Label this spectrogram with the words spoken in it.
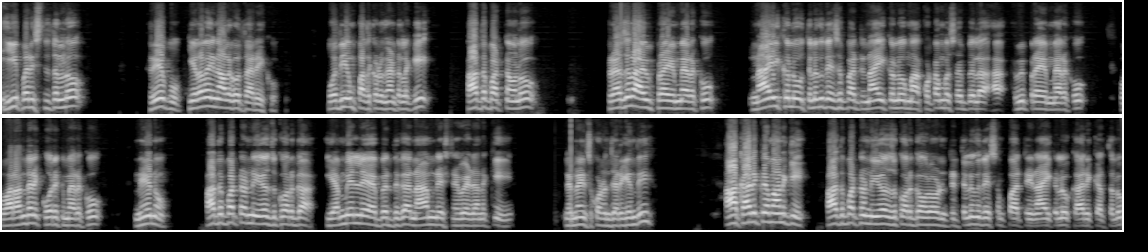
ఈ పరిస్థితుల్లో రేపు ఇరవై నాలుగో తారీఖు ఉదయం పదకొండు గంటలకి పాతపట్నంలో ప్రజల అభిప్రాయం మేరకు నాయకులు తెలుగుదేశం పార్టీ నాయకులు మా కుటుంబ సభ్యుల అభిప్రాయం మేరకు వారందరి కోరిక మేరకు నేను పాతపట్నం నియోజకవర్గ ఎమ్మెల్యే అభ్యర్థిగా నామినేషన్ వేయడానికి నిర్ణయించుకోవడం జరిగింది. ఆ కార్యక్రమానికి పాతపట్నం నియోజకవర్గంలో ఉండే తెలుగుదేశం పార్టీ నాయకులు కార్యకర్తలు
